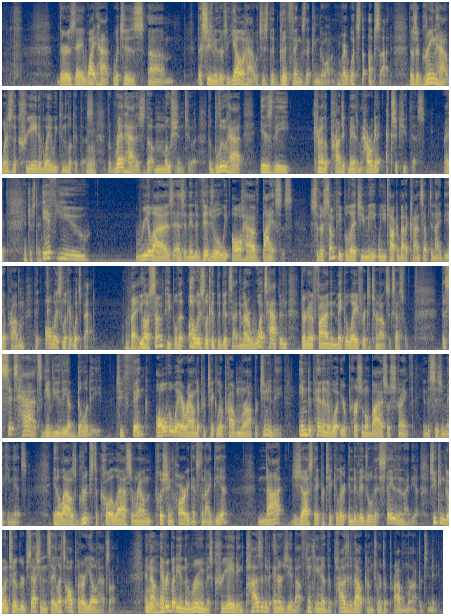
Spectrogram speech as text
There's a white hat, which is, um, excuse me, there's a yellow hat, which is the good things that can go on, right? What's the upside? There's a green hat. What is the creative way we can look at this? The red hat is the emotion to it. The blue hat is the kind of the project management, how we're going to execute this, right? Interesting. If you realize as an individual, we all have biases. So there's some people that you meet when you talk about a concept, an idea, a problem, they always look at what's bad. right. You'll have some people that always look at the good side. No matter what's happened, they're going to find and make a way for it to turn out successful. The six hats give you the ability to think all the way around a particular problem or opportunity, independent of what your personal bias or strength in decision making is. It allows groups to coalesce around pushing hard against an idea, not just a particular individual that stated an idea. So you can go into a group session and say, let's all put our yellow hats on. And now everybody in the room is creating positive energy about thinking of the positive outcome towards a problem or opportunity.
